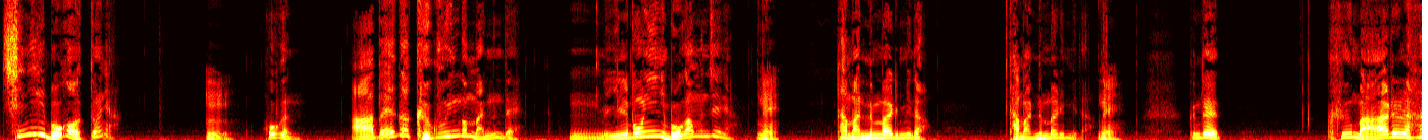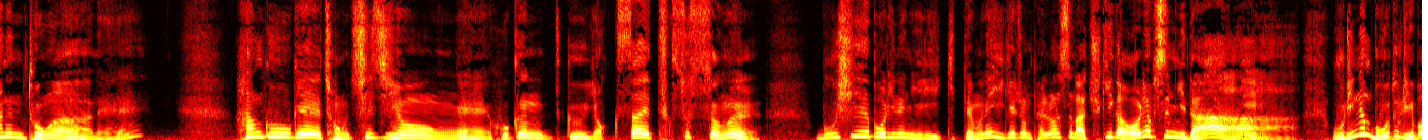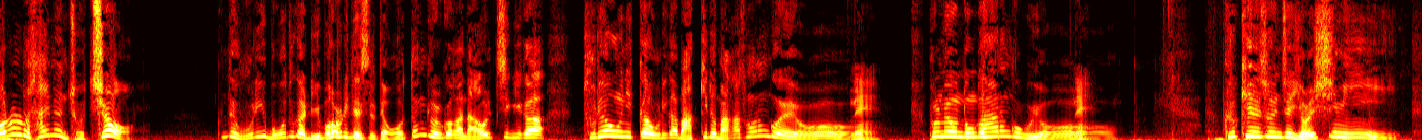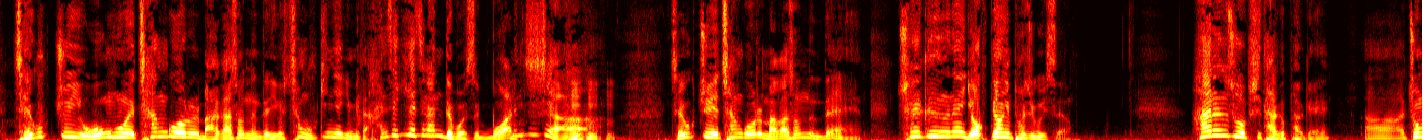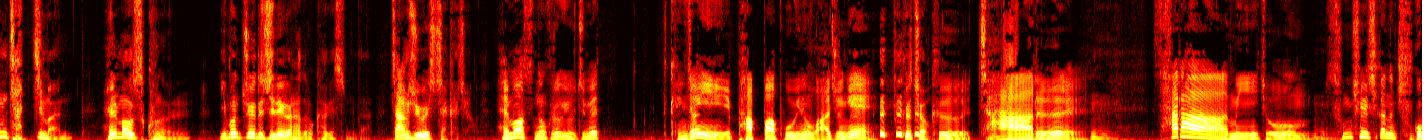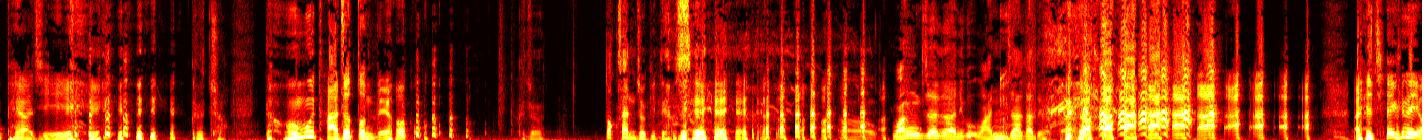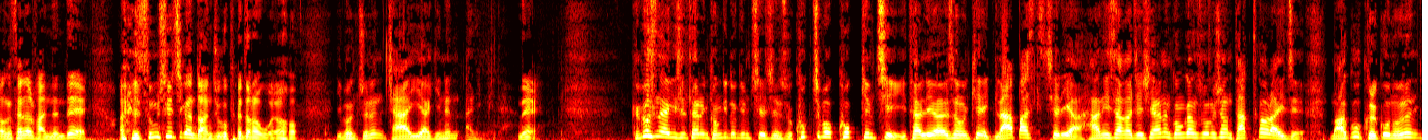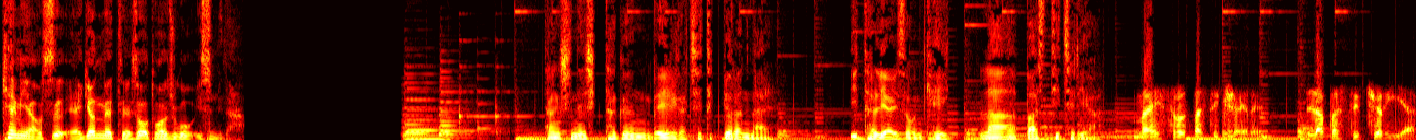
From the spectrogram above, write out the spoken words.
친일이 뭐가 어떠냐? 음. 혹은 아베가 극우인 건 맞는데 음, 일본인이 뭐가 문제냐? 네. 다 맞는 말입니다. 다 맞는 말입니다. 네. 근데 그 말을 하는 동안에 한국의 정치 지형의 혹은 그 역사의 특수성을 무시해버리는 일이 있기 때문에 이게 좀 밸런스 맞추기가 어렵습니다. 우리는 모두 liberal로 살면 좋죠. 근데 우리 모두가 liberal이 됐을 때 어떤 결과가 나올지기가 두려우니까 우리가 막기도 막아서는 거예요. 네. 불매운동도 하는 거고요. 네. 그렇게 해서 이제 열심히 제국주의 옹호의 창궐을 막아섰는데 이거 참 웃긴 얘기입니다. 한 세기가 지났는데 벌써 뭐 하는 짓이야. 제국주의의 창궐을 막아섰는데 최근에 역병이 퍼지고 있어요. 하는 수 없이 다급하게 아, 좀 잦지만 헬마우스 코너를 이번 주에도 진행을 하도록 하겠습니다. 잠시 후에 시작하죠. 헬마우스는 그리고 요즘에 굉장히 바빠 보이는 와중에 그렇죠. 그 자를 음, 사람이 좀 음. 숨쉴 시간은 주고 패야지. 그렇죠. 너무 다졌던데요. 그죠. 떡산적이 되었어요. 어, 왕자가 아니고 완자가 되었다. 아니 최근에 영상을 봤는데 아니 숨쉴 시간도 안 주고 패더라고요. 이번 주는 자 이야기는 아닙니다. 네. 그것은 알기 싫다는 경기도 김치의 진수 콕 집어 콕 김치 이탈리아에서 온 케이크 라파스티체리아 한의사가 제시하는 건강 솔루션 닥터라이즈 마구 긁고 노는 케미하우스 애견 매트에서 도와주고 있습니다. 당신의 식탁은 매일같이 특별한 날. 이탈리아에서 온 케이크 라 파스티체리아. Maestro pasticcere, la pasticceria.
